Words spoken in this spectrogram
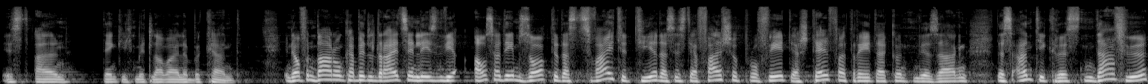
ist allen, denke ich, mittlerweile bekannt. In der Offenbarung Kapitel 13 lesen wir, außerdem sorgte das zweite Tier, das ist der falsche Prophet, der Stellvertreter, könnten wir sagen, des Antichristen, dafür,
